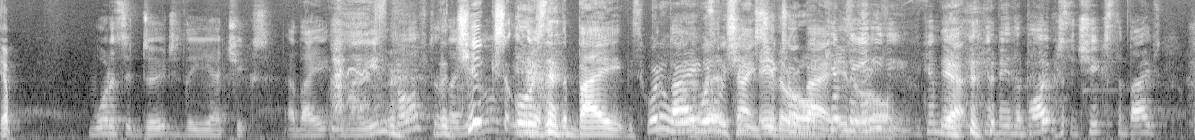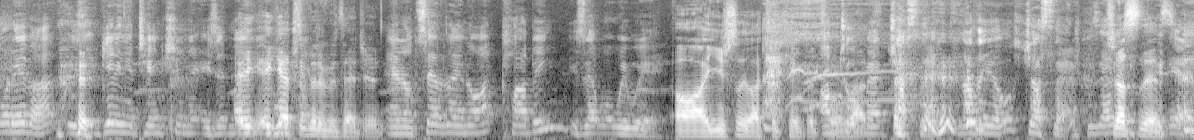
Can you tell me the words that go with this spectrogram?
Yep. What does it do to the uh, chicks? Are they are they involved? Are the they chicks involved? or Yeah. is it the babes? What, The what, what babes. are we saying? Either Chicks or or. It can babes? be anything. It can be, Yeah. it can be the blokes, the chicks, the babes, whatever. Is it getting attention? Is it It, making it more gets a bit of attention. And on Saturday night, clubbing, is that what we wear? Oh, I usually like to keep it to I'm talking about. about just that, nothing else, just that. Is that Just this. Yeah,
